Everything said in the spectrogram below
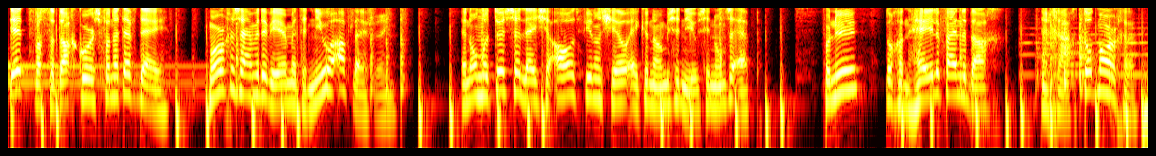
Dit was de dagkoers van het FD. Morgen zijn we er weer met een nieuwe aflevering. En ondertussen lees je al het financieel-economische nieuws in onze app. Voor nu nog een hele fijne dag en graag tot morgen.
